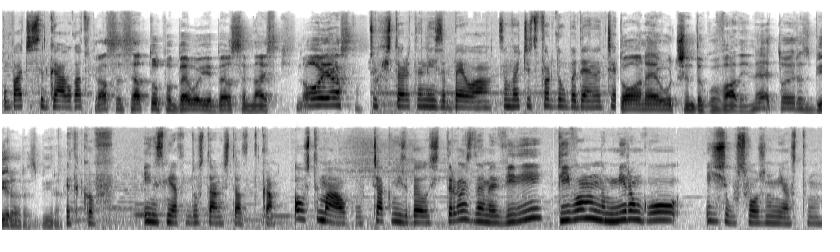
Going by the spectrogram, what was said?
Обаче сега, когато Краса сега тупа Бела и е бел 18. Много ясно. чух историята на Изабела, съм вече твърдо убедена, че Той не е учен да го вади. Не, той разбира, разбира. е такъв. И не смятам да остане нещата така. Още малко. Чакам Изабела си тръгне, за да ме види. Отивам, намирам го и ще го сложа на място му.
